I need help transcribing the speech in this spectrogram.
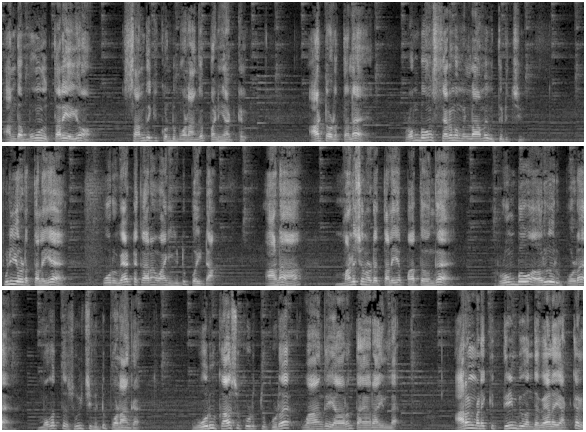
அந்த மூணு தலையையும் சந்தைக்கு கொண்டு போனாங்க பணியாட்கள். ஆட்டோட தலை ரொம்பவும் சிரமம் இல்லாமல் விற்றுடுச்சு புலியோட தலையை ஒரு வேட்டைக்காரன் வாங்கிக்கிட்டு போயிட்டான். ஆனால் மனுஷனோட தலையை பார்த்தவங்க ரொம்பவும் அருவருப்போட முகத்தை சுழிச்சுக்கிட்டு போனாங்க. ஒரு காசு கொடுத்து கூட வாங்க யாரும் தயாராக இல்லை. அரண்மனைக்கு திரும்பி வந்த வேலையாட்கள்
